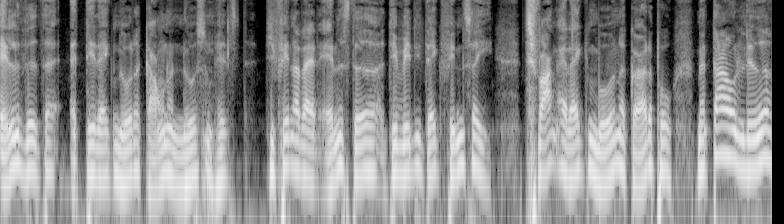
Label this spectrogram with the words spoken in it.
Alle ved da, at det er da ikke noget, der gavner noget som helst. De finder der et andet sted, og det vil de da ikke finde sig i. Tvang er der ikke en måde at gøre det på. Men der er jo en leder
